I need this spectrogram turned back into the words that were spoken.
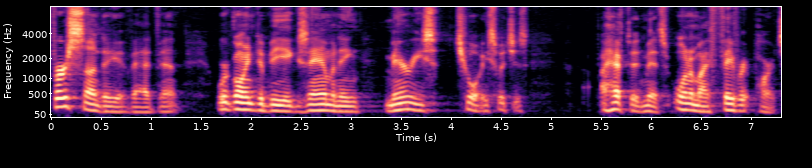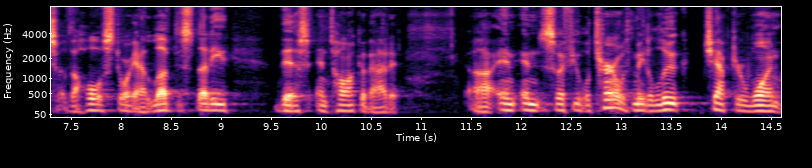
first Sunday of Advent, we're going to be examining Mary's choice, which is, I have to admit, it's one of my favorite parts of the whole story. I love to study this and talk about it. Uh, and, and so, if you will turn with me to Luke chapter 1,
